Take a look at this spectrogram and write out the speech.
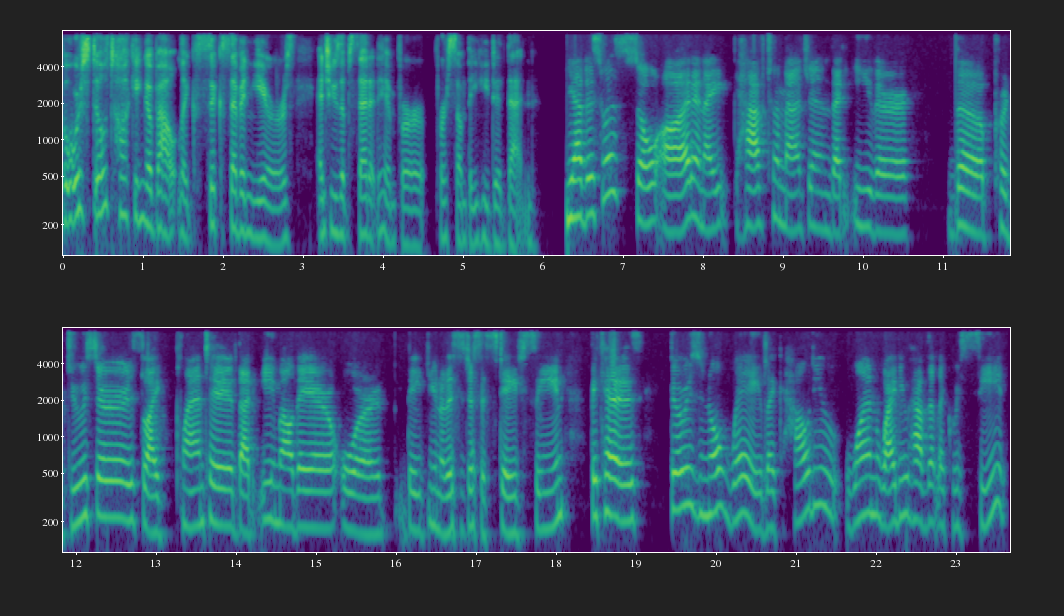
but we're still talking about like six, seven years, and she's upset at him for for something he did then. Yeah, this was so odd, and I have to imagine that either the producers like planted that email there or they you know this is just a stage scene because there is no way like how do you one why do you have that like receipt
